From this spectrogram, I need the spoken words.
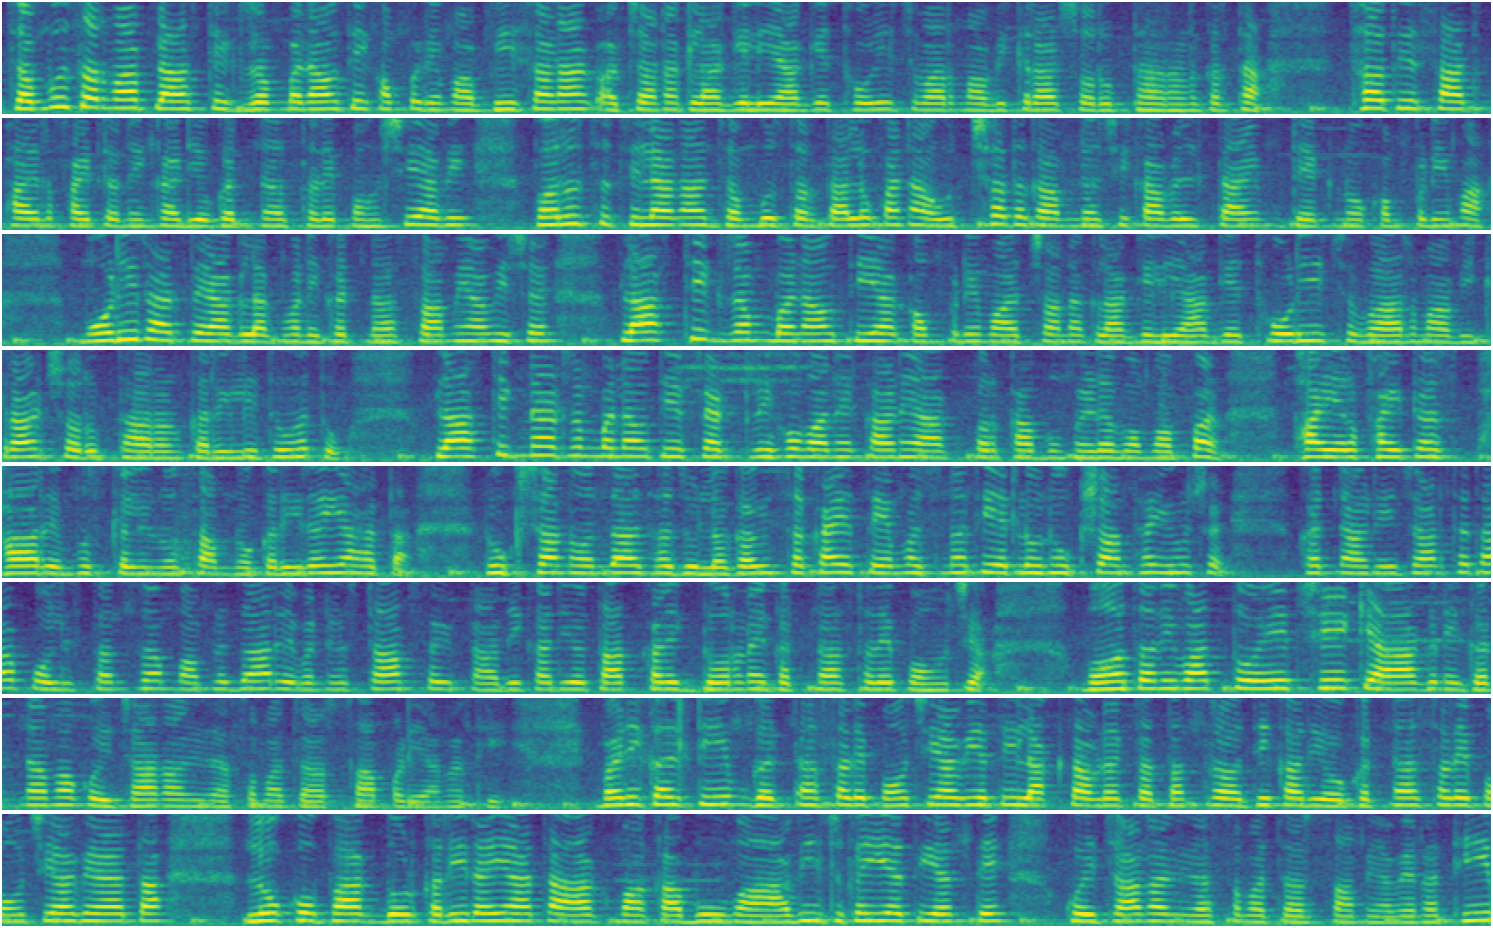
જંબુસરમાં plastic drum બનાવતી કંપનીમાં ભીષણ આગ અચાનક લાગેલી આગે થોડી જ વારમાં વિકરાળ સ્વરૂપ ધારણ કરતા છ થી સાત ફાયર ફાઇટરની ગાડીઓ ઘટના સ્થળે પહોંચી આવી. ભરૂચ જિલ્લાના જંબુસર તાલુકાના ઉચ્છદ ગામ નજીક આવેલ ટાઈમ ટેકનો કંપનીમાં મોડી રાત્રે આગ લાગવાની ઘટના સામે આવી છે. પ્લાસ્ટિક ડ્રમ બનાવતી આ કંપનીમાં અચાનક લાગેલી આગે થોડી જ વારમાં વિકરાળ સ્વરૂપ ધારણ કરી લીધું હતું. પ્લાસ્ટિકના ડ્રમ બનાવતી ફેક્ટરી હોવાને કારણે આગ પર કાબૂ મેળવવામાં પણ ફાયર ફાઇટર્સ ભારે મુશ્કેલીનો સામનો કરી રહ્યા હતા. નુકસાનનો અંદાજ હજુ લગાવી શકાય તેમ જ નથી એટલું નુકસાન થયું છે. ઘટનાની જાણ થતાં પોલીસ તંત્ર, મામલતદાર રેવન્યુ સ્ટાફ સહિતના અધિકારીઓ તાત્કાલિક ધોરણે ઘટના સ્થળે પહોંચ્યા. મહત્વની વાત તો એ છે કે આગની ઘટનામાં કોઈ જાનહાનીના સમાચાર સાંપડ્યા નથી. મેડિકલ ટીમ ઘટના સ્થળે પહોંચી આવી હતી. લાગતા વળગતા તંત્ર અધિકારીઓ ઘટના સ્થળે પહોંચી આવ્યા હતા. લોકો ભાગદોડ કરી રહ્યા હતા. આગમાં કાબૂમાં આવી જ ગઈ હતી. અંતે કોઈ જાનહાનીના સમાચાર સામે આવ્યા નથી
